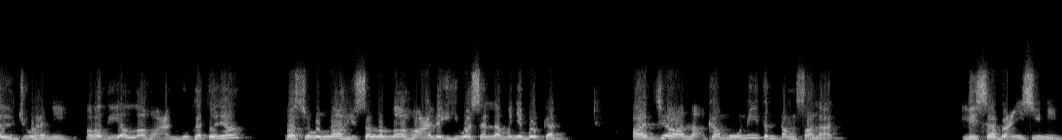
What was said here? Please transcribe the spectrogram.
Al-Juhani radhiyallahu anhu katanya Rasulullah sallallahu alaihi wasallam menyebutkan ajar anak kamu ni tentang salat li sab'i sinin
